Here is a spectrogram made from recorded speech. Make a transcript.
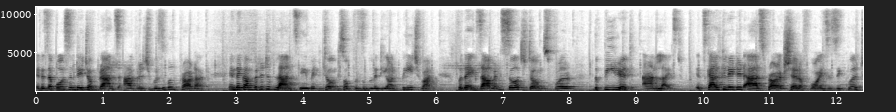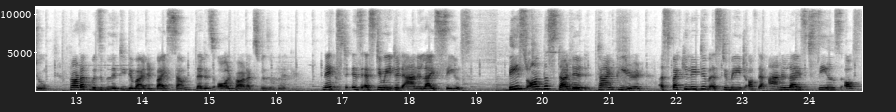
It is a percentage of brand's average visible product in the competitive landscape in terms of visibility on page 1 for the examined search terms for the period analyzed. It's calculated as product share of voice is equal to product visibility divided by sum, that is all products visibility. Next is estimated analyzed sales. Based on the studied time period, a speculative estimate of the analyzed sales of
